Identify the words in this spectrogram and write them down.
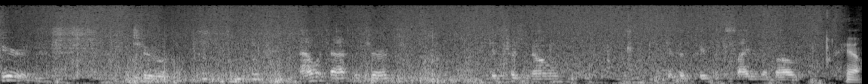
Period. To advertise the church, get church known, get the people excited about. Yeah.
